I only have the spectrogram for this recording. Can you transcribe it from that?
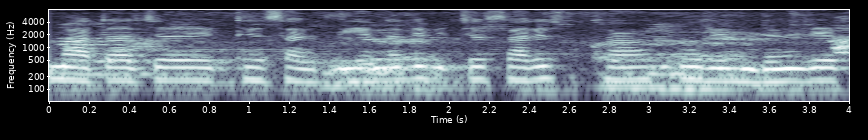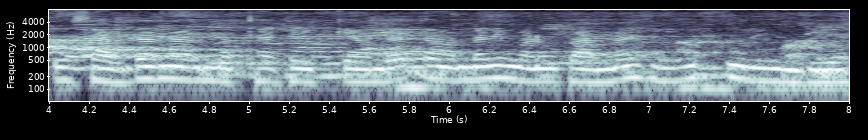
ਮਾਤਾ 'ਚ ਇੱਥੇ ਸਕਦੀ ਹੈ ਇਹਨਾਂ ਦੇ ਵਿੱਚ ਸਾਰੇ ਸੁੱਖਾਂ ਪੂਰੀਆਂ ਹੁੰਦੇ ਨੇ ਜੇ ਕੋਈ ਸਰਦਾ ਨਾਲ ਮੱਥਾ ਟੇਕ ਕੇ ਆਉਂਦਾ ਤਾਂ ਉਹਨਾਂ ਦੀ ਮਨੋਕਾਮਨਾ ਜ਼ਰੂਰ ਪੂਰੀ ਹੁੰਦੀ ਹੈ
